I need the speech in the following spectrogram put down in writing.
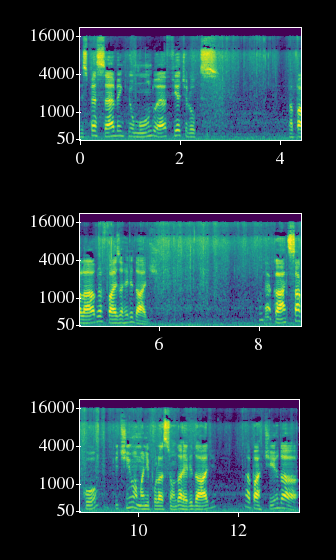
eles percebem que o mundo é Fiat Lux. A palavra faz a realidade. O Descartes sacou que tinha uma manipulação da realidade a partir da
